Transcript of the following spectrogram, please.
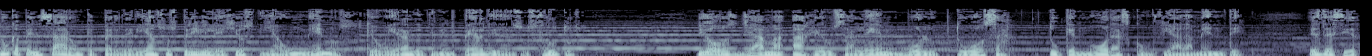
Nunca pensaron que perderían sus privilegios y aún menos que hubieran de tener pérdida en sus frutos. Dios llama a Jerusalén voluptuosa, tú que moras confiadamente. Es decir,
